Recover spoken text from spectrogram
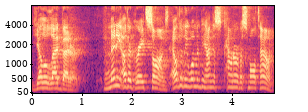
Yellow Ledbetter, many other great songs, Elderly Woman Behind the Counter of a Small Town?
